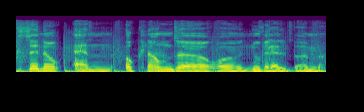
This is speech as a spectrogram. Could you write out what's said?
C'était Xeno and Aucklander, euh, nouvel album.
